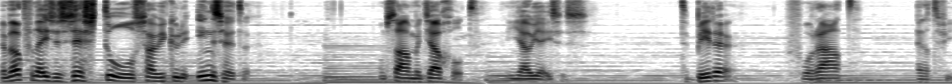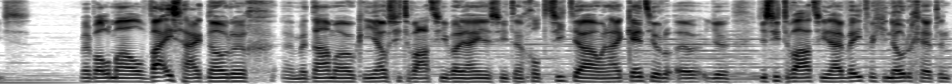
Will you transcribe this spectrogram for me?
En welk van deze zes tools zou je kunnen inzetten om samen met jouw God en jouw Jezus te bidden voor raad en advies? We hebben allemaal wijsheid nodig, eh, met name ook in jouw situatie waar jij je ziet. En God ziet jou en hij kent je, uh, je, je situatie en hij weet wat je nodig hebt. En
